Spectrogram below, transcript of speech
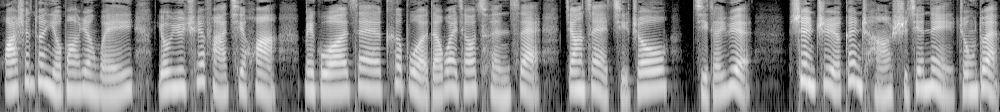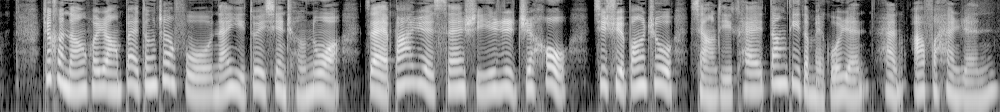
华盛顿邮报认为，由于缺乏计划，美国在喀布尔的外交存在将在几周、几个月，甚至更长时间内中断。这可能会让拜登政府难以兑现承诺，在八月三十一日之后继续帮助想离开当地的美国人和阿富汗人。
